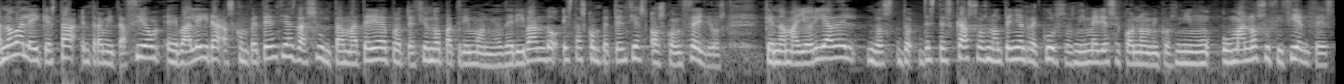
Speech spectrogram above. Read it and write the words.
A nova lei que está en tramitación e valeira as competencias da Xunta en materia de protección do patrimonio, derivando estas competencias aos concellos, que na maioría del, nos, destes casos non teñen recursos, ni medios económicos, nin humanos suficientes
